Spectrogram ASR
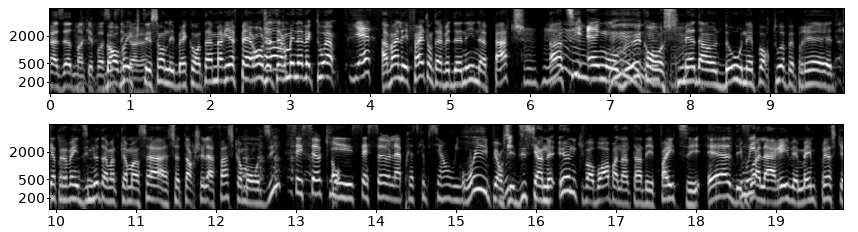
à Z, manquez pas ça. Bon, on c'est va écouter ça, on est bien content. Marie-Ève Perron, je termine avec toi. Yes! Avant les fêtes, on t'avait donné une patch Mhm. anti-hangover qu'on se met dans le dos n'importe où à peu près 90 minutes avant de commencer à se torcher la face, comme on dit. C'est ça qui c'était ça, la prescription, oui. Oui, puis on s'est dit s'il y en a une qui va boire pendant le temps des fêtes, c'est elle. Des Oui. fois, elle arrive et même presque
